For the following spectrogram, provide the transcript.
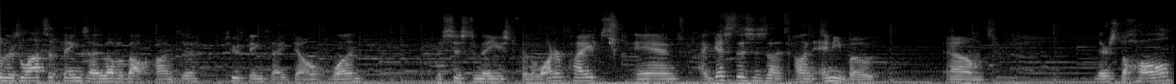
So there's lots of things I love about Hanse. Two things I don't. One, the system they used for the water pipes, and I guess this is on, on any boat. Um, there's the hull,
